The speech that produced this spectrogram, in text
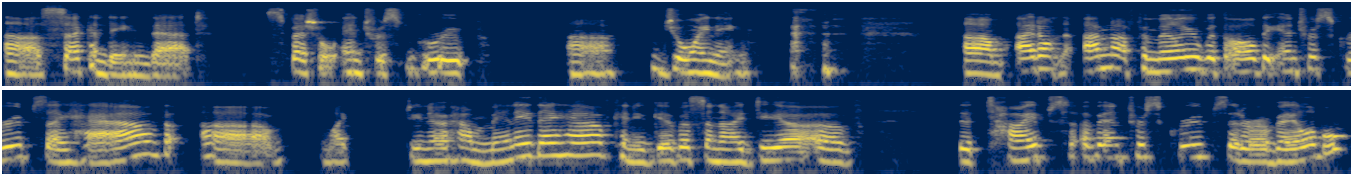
uh, seconding that special interest group uh, joining. um, I don't, I'm not familiar with all the interest groups they have, uh, like do you know how many they have? Can you give us an idea of the types of interest groups that are available?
